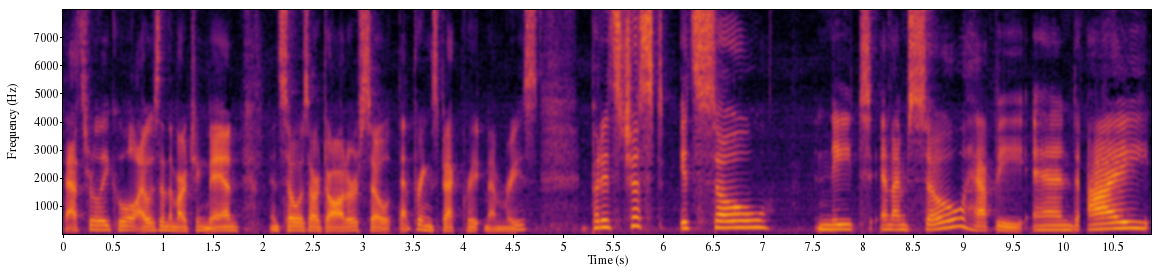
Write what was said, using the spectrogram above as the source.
That's really cool. I was in the marching band, and so was our daughter, so that brings back great memories. But it's just, it's so neat, and I'm so happy. And I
